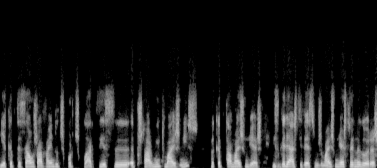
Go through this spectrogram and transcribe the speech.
e a captação já vem do desporto escolar. Podia-se apostar muito mais nisso para captar mais mulheres. E se calhar se tivéssemos mais mulheres treinadoras,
